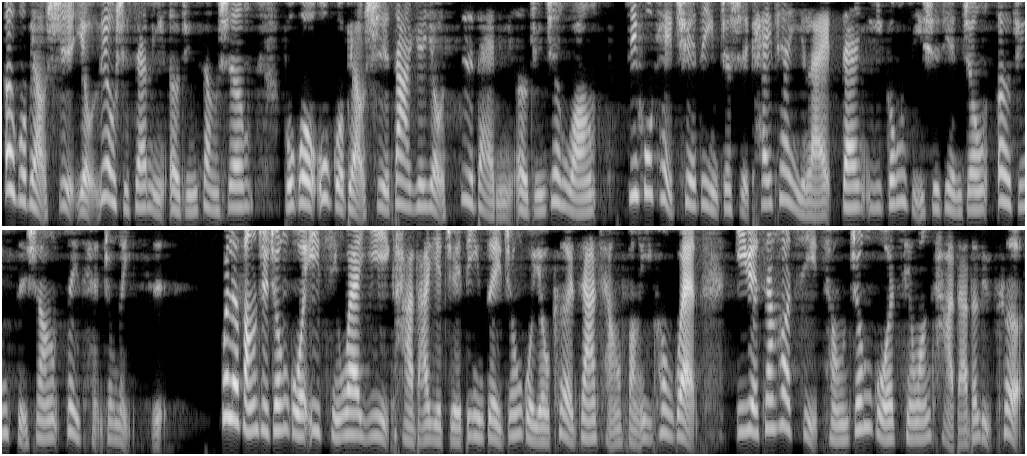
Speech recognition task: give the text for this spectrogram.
俄国表示有六十三名俄军丧生，不过乌国表示大约有四百名俄军阵亡。几乎可以确定，这是开战以来单一攻击事件中俄军死伤最惨重的一次。为了防止中国疫情外溢，卡达也决定对中国游客加强防疫控管。一月三号起，从中国前往卡达的旅客，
